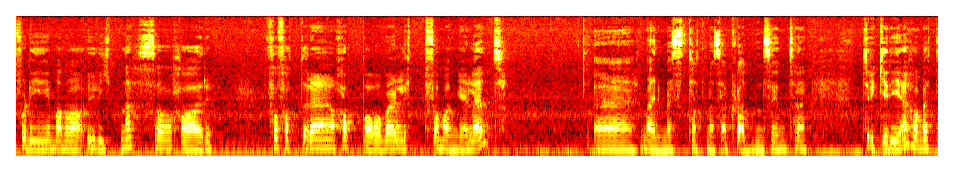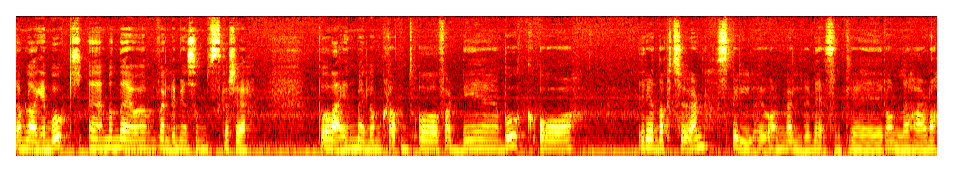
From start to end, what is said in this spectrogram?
fordi man var uvitende, så har forfattere hoppa over litt for mange ledd. Uh, nærmest tatt med seg kladden sin til trykkeriet og bedt dem lage en bok. Uh, men det er jo veldig mye som skal skje på veien mellom kladd og ferdig bok. Og redaktøren spiller jo en veldig vesentlig rolle her, da.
